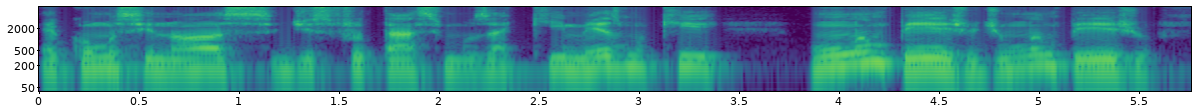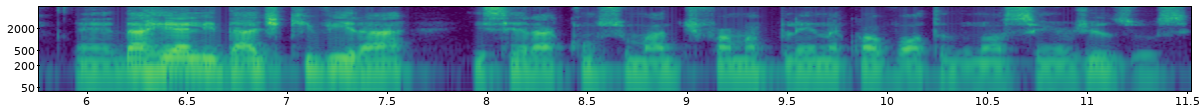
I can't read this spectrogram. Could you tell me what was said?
é como se nós desfrutássemos aqui, mesmo que um lampejo, de um lampejo é, da realidade que virá e será consumado de forma plena com a volta do nosso Senhor Jesus.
